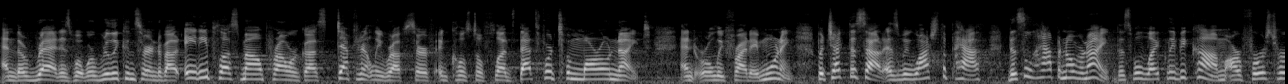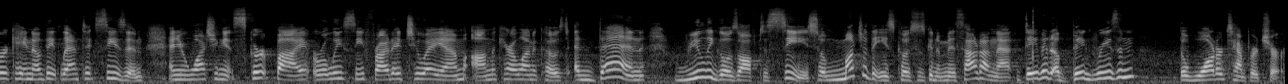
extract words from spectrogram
and the red is what we're really concerned about. 80 plus mile per hour gusts, definitely rough surf and coastal floods. That's for tomorrow night and early Friday morning. But check this out as we watch watch the path. This will happen overnight. This will likely become our first hurricane of the Atlantic season, and you're watching it skirt by early sea Friday 2 a.m. on the Carolina coast, and then really goes off to sea. So much of the East Coast is going to miss out on that. David, a big reason the water temperature.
